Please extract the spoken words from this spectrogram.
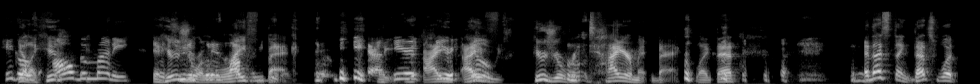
Here goes yeah, like here, all the money. Yeah, here's you your life back. yeah, like, here, I, here it goes here's your retirement back like that and that's the thing that's what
